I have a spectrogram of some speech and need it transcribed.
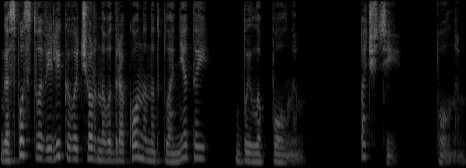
Господство великого черного дракона над планетой было полным. Почти полным.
